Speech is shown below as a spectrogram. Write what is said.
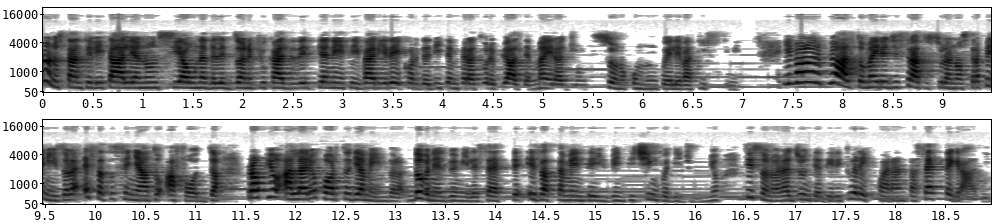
Nonostante l'Italia non sia una delle zone più calde del pianeta, i vari record di temperature più alte mai raggiunti sono comunque elevatissimi. Il valore più alto mai registrato sulla nostra penisola è stato segnato a Foggia, proprio all'aeroporto di Amendola, dove nel 2007, esattamente il 25 di giugno, si sono raggiunti addirittura i 47 gradi.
